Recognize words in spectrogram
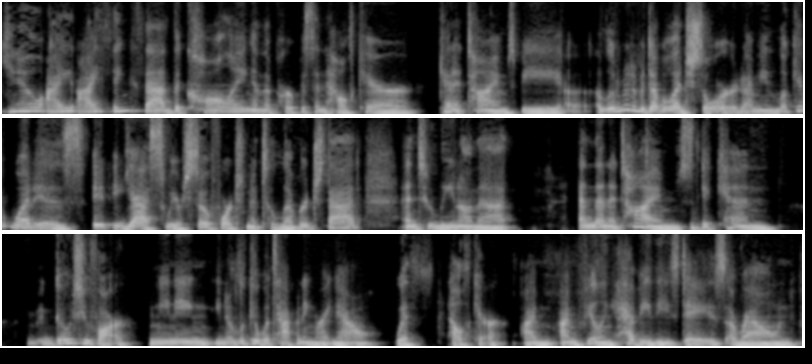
You know, I, I think that the calling and the purpose in healthcare can at times be a, a little bit of a double edged sword. I mean, look at what is it. Yes, we are so fortunate to leverage that and to lean on that. And then at times it can go too far, meaning, you know, look at what's happening right now with healthcare. I'm I'm feeling heavy these days around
